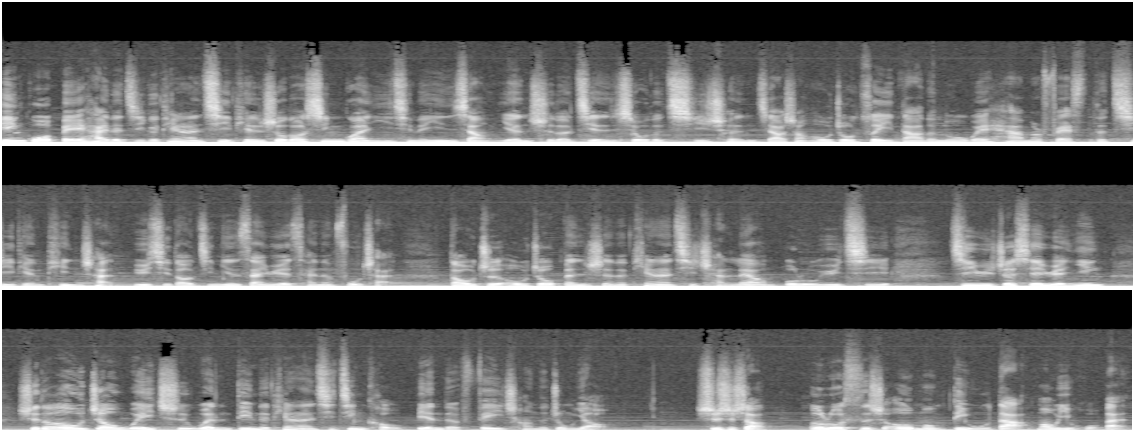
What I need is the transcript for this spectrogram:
英国北海的几个天然气田受到新冠疫情的影响，延迟了检修的期程。加上欧洲最大的挪威 Hammerfest 的气田停产，预期到今年三月才能复产，导致欧洲本身的天然气产量不如预期。基于这些原因，使得欧洲维持稳定的天然气进口变得非常的重要。事实上，俄罗斯是欧盟第五大贸易伙伴，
